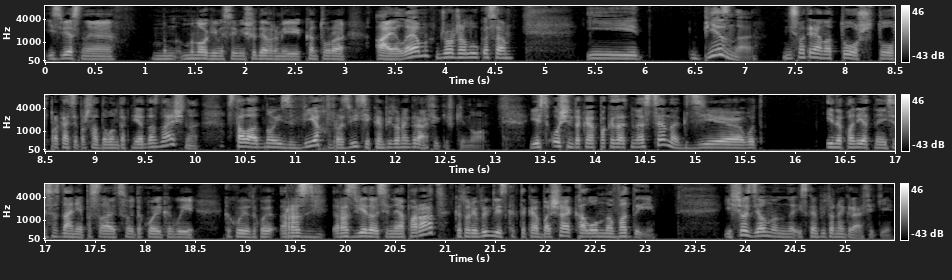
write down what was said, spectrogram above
известная многими своими шедеврами контора ILM Джорджа Лукаса. И «Бездна», несмотря на то, что в прокате прошла довольно так неоднозначно, стала одной из вех в развитии компьютерной графики в кино. Есть очень такая показательная сцена, где вот инопланетные эти создания посылают свой такой, как бы, какой-то такой разв- разведывательный аппарат, который выглядит как такая большая колонна воды и все сделано из компьютерной графики.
